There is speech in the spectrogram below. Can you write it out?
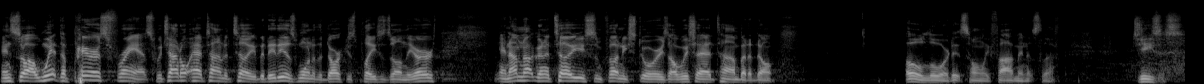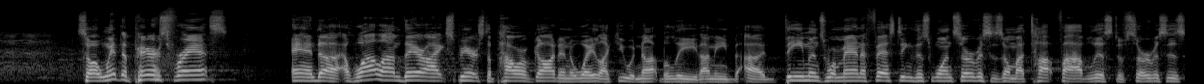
And so I went to Paris, France, which I don't have time to tell you, but it is one of the darkest places on the earth. And I'm not going to tell you some funny stories. I wish I had time, but I don't. Oh, Lord, it's only five minutes left. Jesus. So I went to Paris, France. And uh, while I'm there, I experienced the power of God in a way like you would not believe. I mean, uh, demons were manifesting. This one service is on my top five list of services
